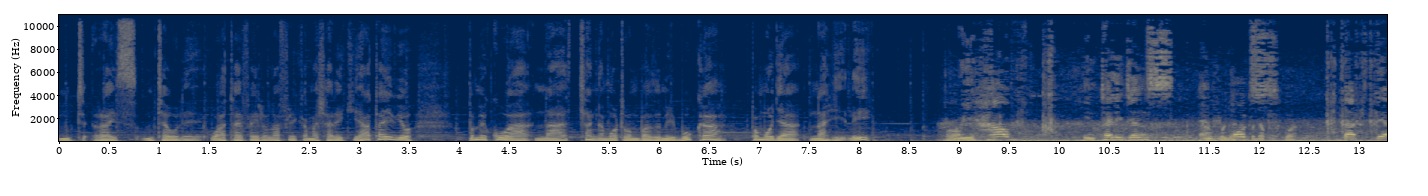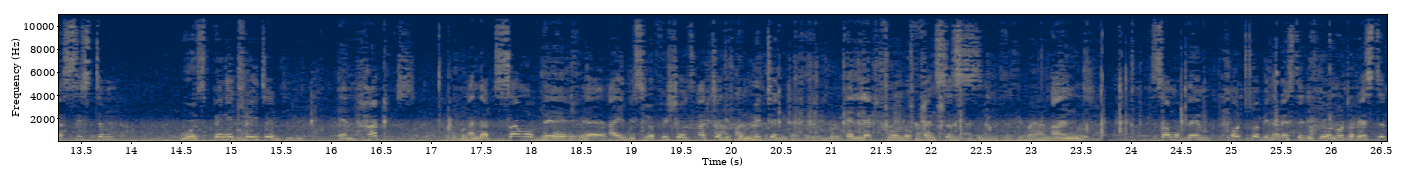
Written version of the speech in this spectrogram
mt, rais mteule wa taifa hilo la Afrika Mashariki. Hata hivyo pamekuwa na changamoto ambazo zimeibuka pamoja na hili. We have intelligence and reports that their system was penetrated and hacked and that some of the uh, IBC officials actually committed electoral offenses and some of them ought to have been arrested if they were not arrested.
